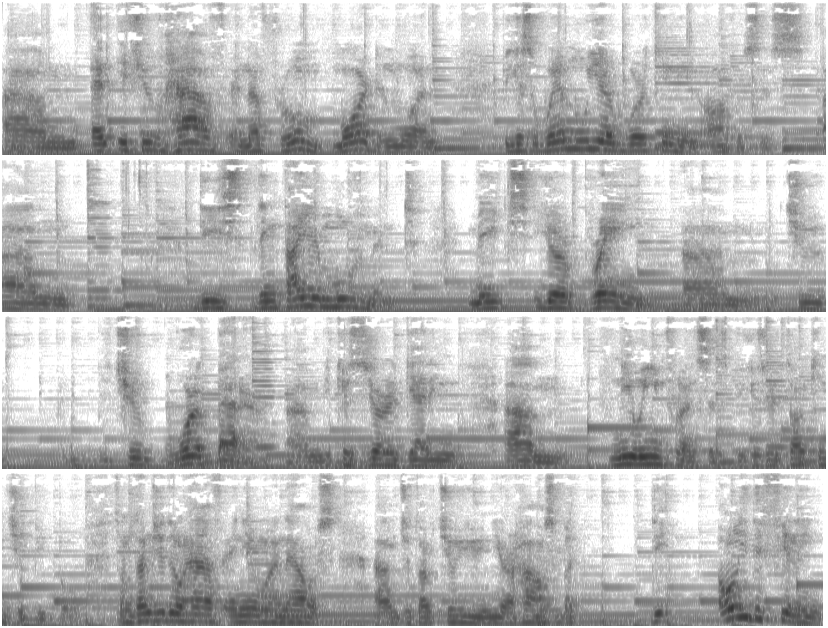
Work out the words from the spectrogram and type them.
Um, and if you have enough room more than one. Because when we are working in offices, um, this the entire movement makes your brain um, to to work better because you're getting new influences because you're talking to people. Sometimes you don't have anyone else um, to talk to you in your house, but the only the feeling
